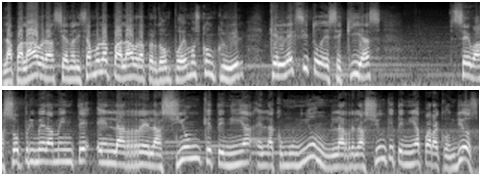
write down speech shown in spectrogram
La palabra, si analizamos la palabra, perdón, podemos concluir que el éxito de Ezequías se basó primeramente en la relación que tenía, en la comunión, la relación que tenía para con Dios.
